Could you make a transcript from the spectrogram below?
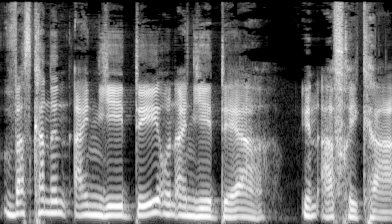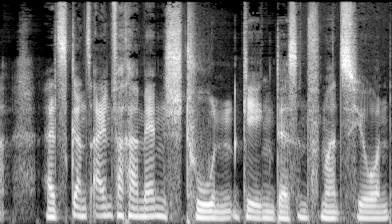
Was kann denn ein Jede und ein Jeder in Afrika als ganz einfacher Mensch tun gegen Desinformation?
